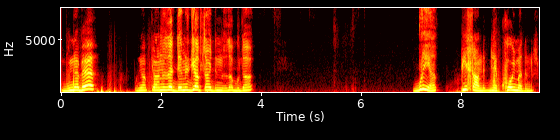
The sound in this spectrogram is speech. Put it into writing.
Bu ne be? Bunu yapacağınıza demirci yapsaydınız la bu da. Buraya bir sandık bile koymadınız.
